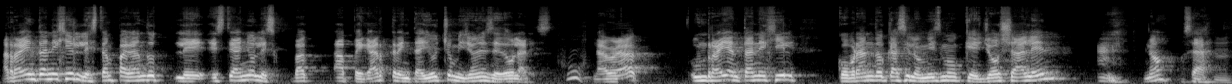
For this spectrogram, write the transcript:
a Ryan Tannehill le están pagando, este año les va a pegar 38 millones de dólares. La verdad, un Ryan Tannehill cobrando casi lo mismo que Josh Allen, ¿no? O sea,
